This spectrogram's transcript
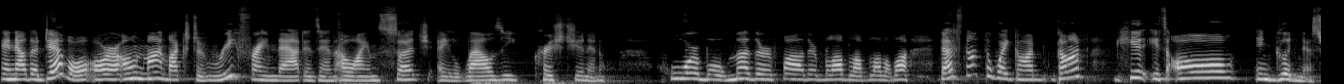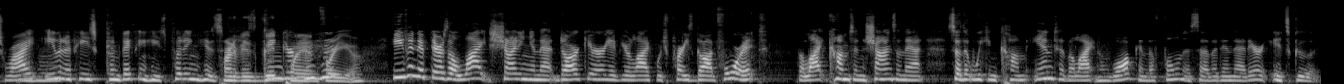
and now the devil or our own mind likes to reframe that as in, oh, I am such a lousy Christian and horrible mother, father, blah, blah, blah, blah, blah. That's not the way God, God, he, it's all in goodness, right? Even if he's convicting, he's putting his Part of his good finger- plan for Mhm. you. Even if there's a light shining in that dark area of your life, which praise God for it, the light comes and shines in that so that we can come into the light and walk in the fullness of it in that area. It's good.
